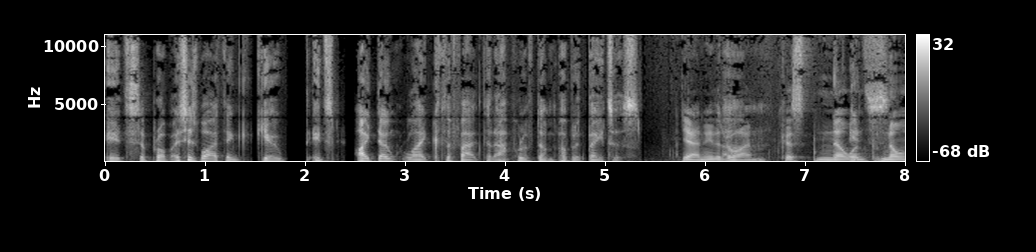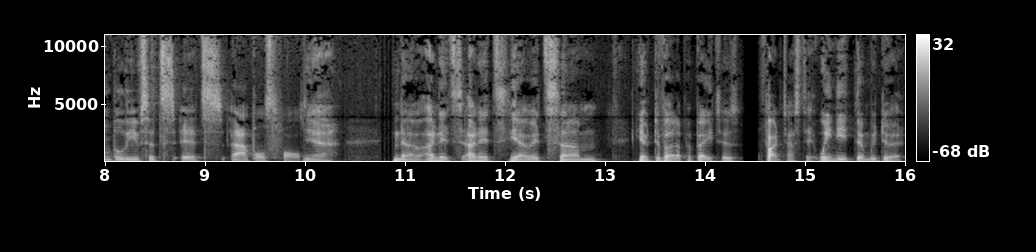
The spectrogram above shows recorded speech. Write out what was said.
it's a problem. This is why I think you know it's. I don't like the fact that Apple have done public betas. Yeah, neither do um, I. Because no one, no one believes it's it's Apple's fault. Yeah, no, and it's and it's you know it's um you know, developer betas, fantastic. We need them, we do it.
